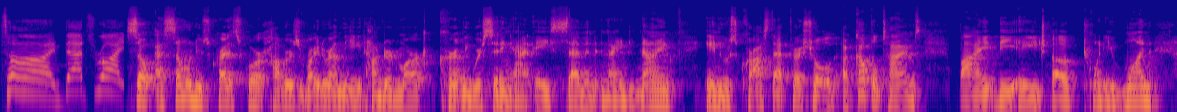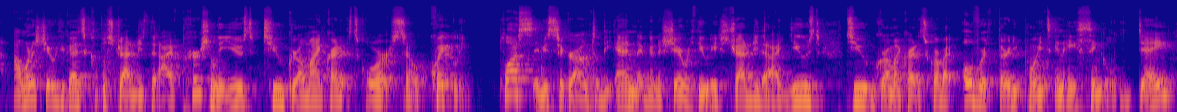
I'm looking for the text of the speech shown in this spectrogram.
time. That's right. So, as someone whose credit score hovers right around the 800 mark, currently we're sitting at a 799, and who's crossed that threshold a couple times by the age of 21, I want to share with you guys a couple strategies that I've personally used to grow my credit score so quickly. Plus, if you stick around till the end, I'm going to share with you a strategy that I used to grow my credit score by over 30 points in a single day.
